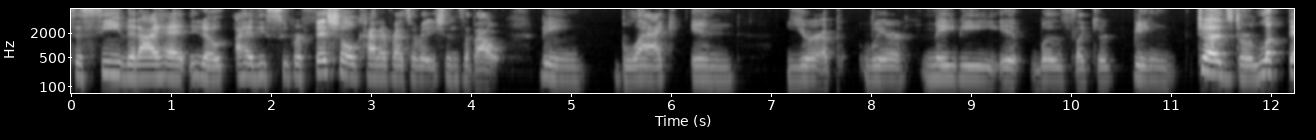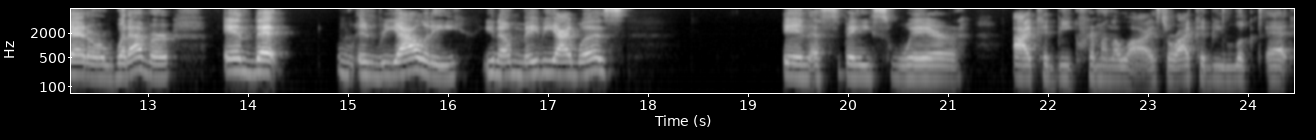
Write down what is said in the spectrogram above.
to see that I had, you know, I had these superficial kind of reservations about being black in Europe, where maybe it was like you're being judged or looked at or whatever, and that in reality, you know, maybe I was in a space where I could be criminalized or I could be looked at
